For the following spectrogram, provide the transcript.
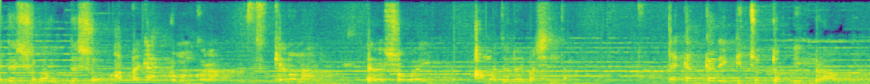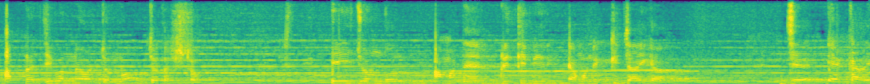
এদের সবার উদ্দেশ্য আপনাকে আক্রমণ করা। কেননা এরা সবাই আমাজনের বাসিন্দা। এখানকার একটি ছোট্ট পিঁপড়াও আপনার জীবন নেওয়ার জন্য যথেষ্ট। এই জঙ্গল আমাদের পৃথিবীর এমন একটি জায়গা যে একাই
